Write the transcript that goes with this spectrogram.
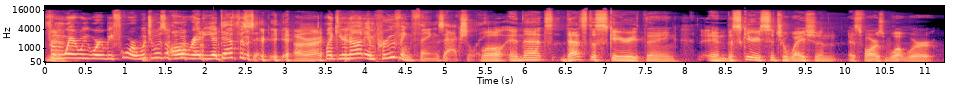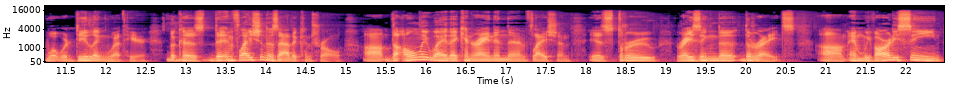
from Yeah. where we were before which was already a deficit Yeah. All right. like you're not improving things actually Well, and that's that's the scary thing. and the scary situation as far as what we're what we're dealing with here because the inflation is out of control. Um, the only way they can rein in the inflation is through raising the the rates. Um, and we've already seen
